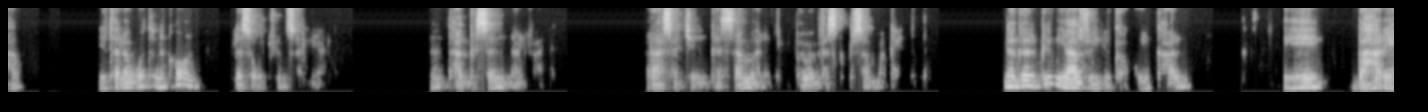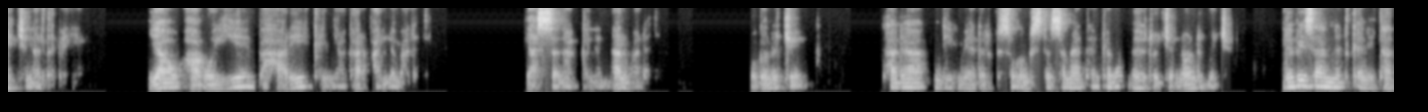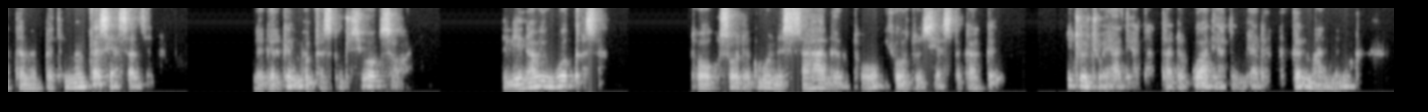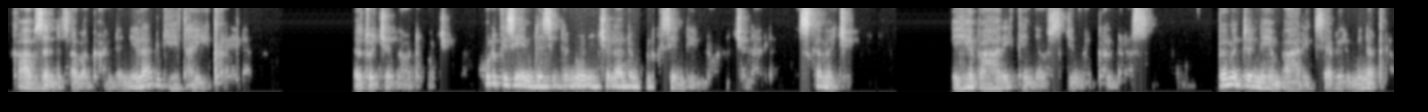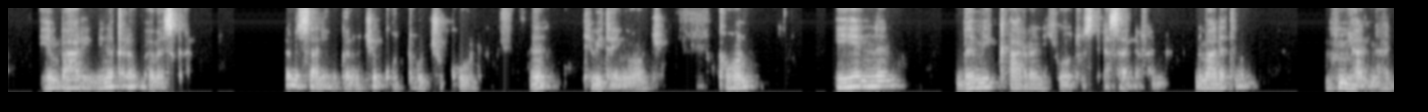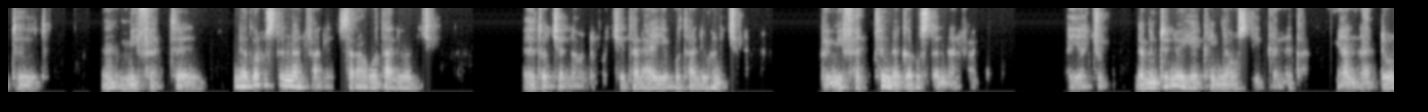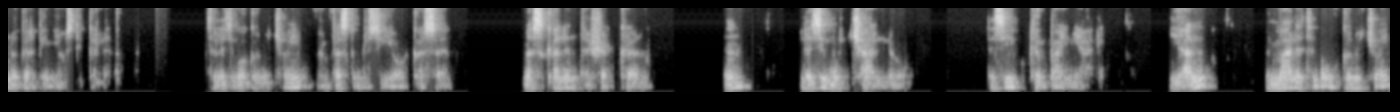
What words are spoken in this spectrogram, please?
የተለወጥን ከሆን ለሰዎቹ እንጸልያለን፣ ታግሰን እናልፋለን። ራሳችንን ከዛም ማለት ነው በመንፈስ ቅዱስ አማካኝነት። ነገር ግን ያዙ ይልቀቁኝ ካል ይሄ ባህሪያችን አልተቀየም። ያው አሮዬ ባህሪ ከኛ ጋር አለ ማለት ነው። ያሰናክልናል ማለት ነው። ወገኖቼ ታዲያ እንዲህ የሚያደርግ ሰው መንግስተ ሰማያት አይገባም። እህቶችና ወንድሞች ለቤዛነት ቀን የታተመበትን መንፈስ ያሳዝናል። ነገር ግን መንፈስ ቅዱስ ይወቅሰዋል፣ ህሊናው ይወቀሳል። ተወቅሶ ደግሞ ንስሐ ገብቶ ህይወቱን ሲያስተካክል ልጆች ወይ ኃጢአት አታደርጉ፣ ኃጢአትን ቢያደርግ ግን ማንም ከአብ ዘንድ ጠበቃ አለን ይላል። ጌታ ይቅር ይላል። እህቶችና ወንድሞች ሁልጊዜ እንደዚህ ልንሆን እንችላለን። ሁልጊዜ እንዲህ ልንሆን እንችላለን። እስከ መቼ? ይሄ ባህሪ ከኛ ውስጥ እስኪነቀል ድረስ። በምንድን ይህን ባህሪ እግዚአብሔር የሚነቅለው? ይህን ባህሪ የሚነቅለው በመስቀል። ለምሳሌ ወገኖች ቁጦች፣ ችኩል፣ ትዕቢተኞች ከሆን ይህንን በሚቃረን ህይወት ውስጥ ያሳልፈናል ማለት ነው። የሚያናድድ የሚፈትን ነገር ውስጥ እናልፋለን። ስራ ቦታ ሊሆን ይችላል። እህቶችና ወንድሞች የተለያየ ቦታ ሊሆን ይችላል። በሚፈትን ነገር ውስጥ እናልፋለን። አያችሁ፣ ለምንድን ነው ይሄ ከኛ ውስጥ ይገለጣል? ያናደው ነገር ከኛ ውስጥ ይገለጣል። ስለዚህ ወገኖች ወይ መንፈስ ቅዱስ እየወቀሰን መስቀልን ተሸከም፣ ለዚህ ሙቻለሁ፣ ለዚህ ይገባኛል። ያን ማለት ነው ወገኖች ወይ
